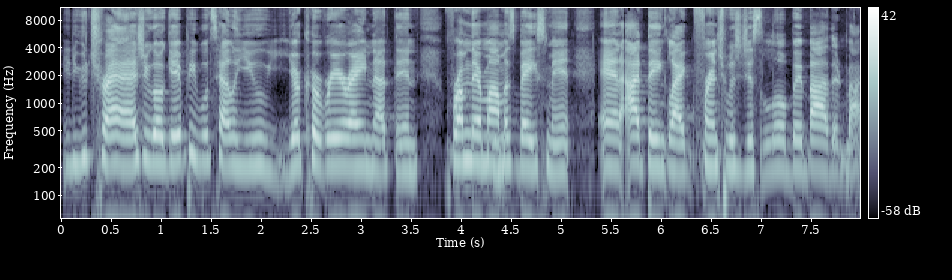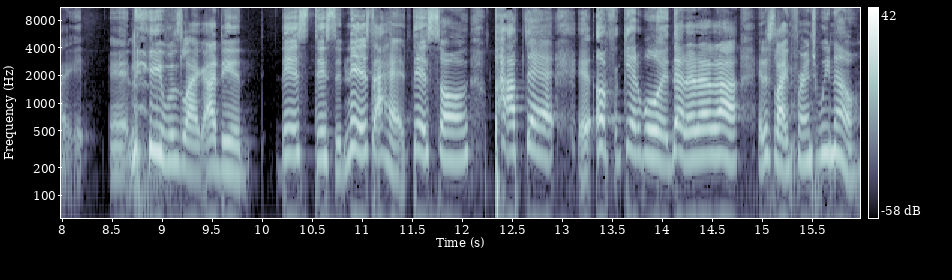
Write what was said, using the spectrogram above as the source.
you trash. You go get people telling you your career ain't nothing from their mm. mama's basement, and I think like French was just a little bit bothered by it, and he was like, I did this, this, and this. I had this song, pop that, and unforgettable, and da da da da. And it's like French, we know,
